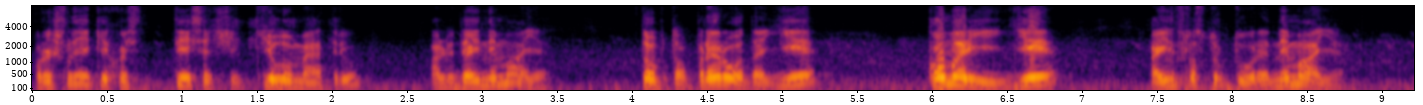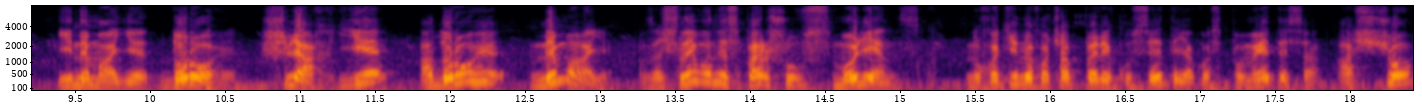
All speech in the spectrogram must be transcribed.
пройшли якихось тисячі кілометрів, а людей немає. Тобто природа є, комарі є, а інфраструктури немає. І немає дороги. Шлях є, а дороги немає. Зайшли вони спершу в Смоленськ. Ну хотіли хоча б перекусити, якось помитися. А що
